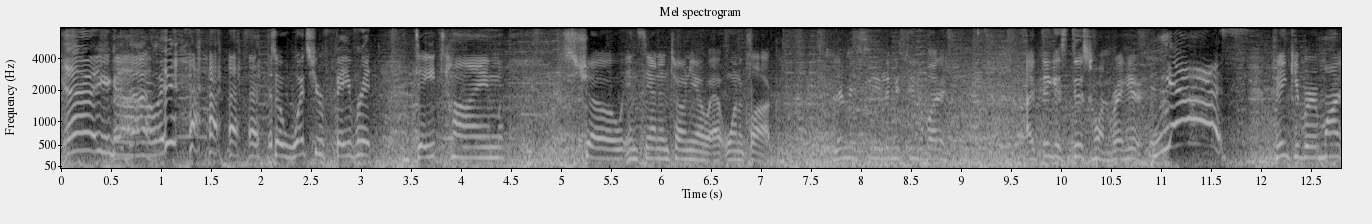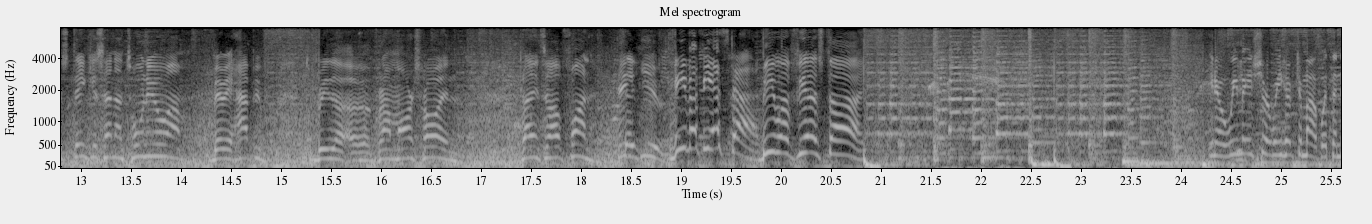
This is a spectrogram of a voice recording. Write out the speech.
There you go. so, what's your favorite daytime show in San Antonio at one o'clock? Let me see. Let me think about it. I think it's this one right here. Yes. Thank you very much. Thank you, San Antonio. I'm very happy to be the uh, Grand Marshal and planning to have fun. Thank you. Viva Fiesta! Viva Fiesta! You know, we made sure we hooked him up with an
